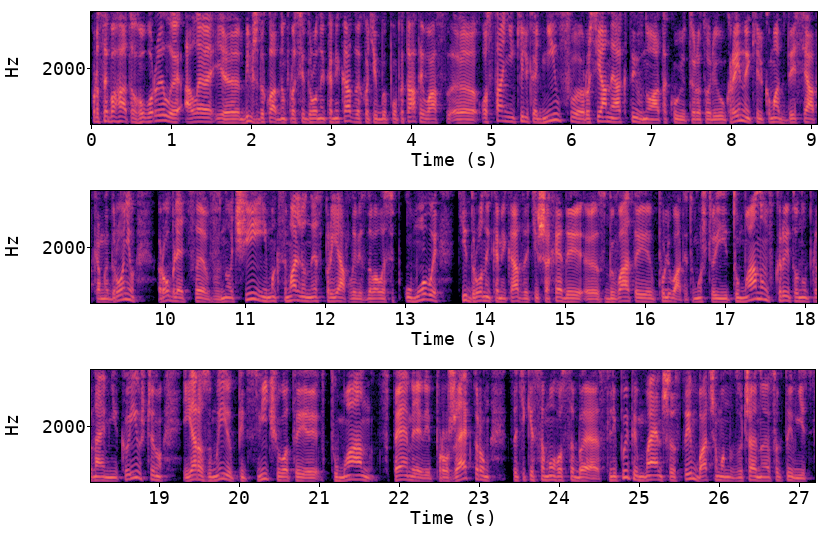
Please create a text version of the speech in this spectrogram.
Про це багато говорили, але е, більш докладно про ці дрони камікадзе хотів би попитати вас. Е, Останні кілька днів росіяни активно атакують територію України кількома десятками дронів. Роблять це вночі і максимально несприятливі здавалося б умови. Ті дрони камікадзе, ті шахеди е, збивати, полювати, тому що і туманом вкрито, ну принаймні Київщину. І я розумію, підсвічувати туман в темряві прожектором це тільки самого себе сліпити. Менше з тим бачимо надзвичайну ефективність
